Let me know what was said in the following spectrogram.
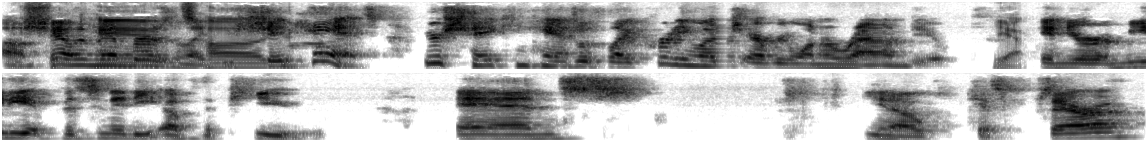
um, family hands, members and like hug. you shake hands. You're shaking hands with like pretty much everyone around you. Yeah. In your immediate vicinity of the pew. And you know, kiss Sarah.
